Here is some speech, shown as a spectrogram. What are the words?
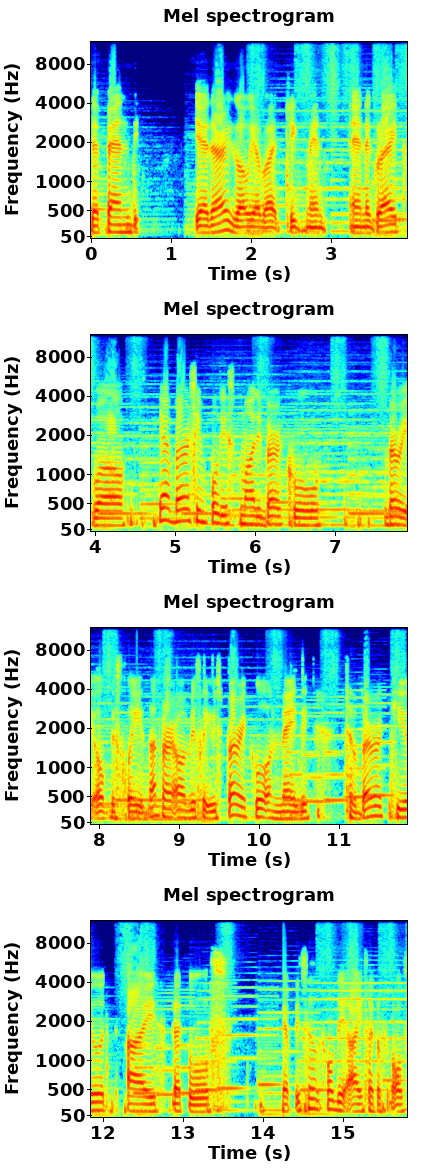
depend yeah there you go we have a achievement. And the great wall yeah very simple this mod very cool very obviously not very obviously it's very cool and amazing. It's a very cute eyes that was yep it's called the eyes that was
